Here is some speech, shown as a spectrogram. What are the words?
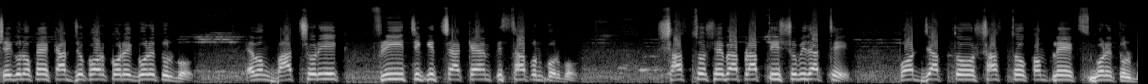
সেগুলোকে কার্যকর করে গড়ে তুলব এবং বাৎসরিক ফ্রি চিকিৎসা ক্যাম্প স্থাপন করব। স্বাস্থ্য সেবা প্রাপ্তির সুবিধার্থে পর্যাপ্ত স্বাস্থ্য কমপ্লেক্স গড়ে তুলব।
